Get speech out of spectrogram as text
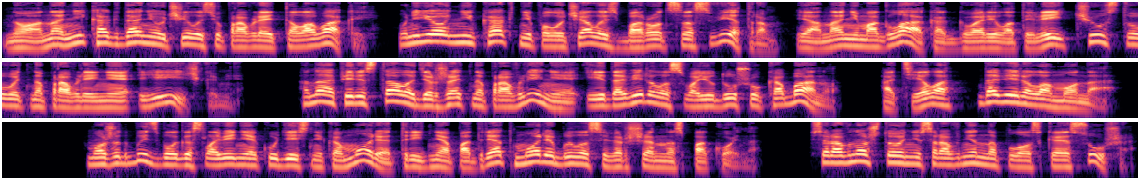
но она никогда не училась управлять талавакой, у нее никак не получалось бороться с ветром, и она не могла, как говорил Ателей, чувствовать направление яичками. Она перестала держать направление и доверила свою душу Кабану, а тело доверила Мона. Может быть, с благословения кудесника моря три дня подряд море было совершенно спокойно. Все равно, что несравненно плоская суша.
